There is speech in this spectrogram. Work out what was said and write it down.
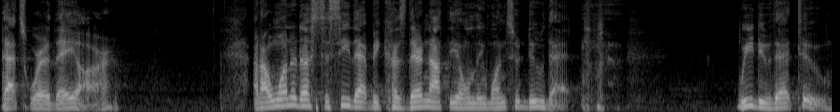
That's where they are. And I wanted us to see that because they're not the only ones who do that. we do that too.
